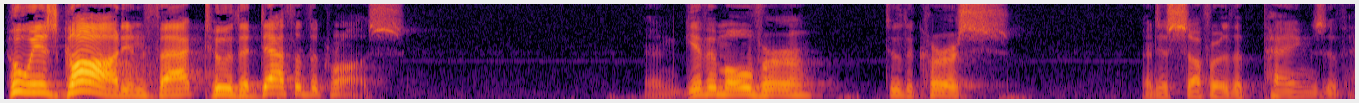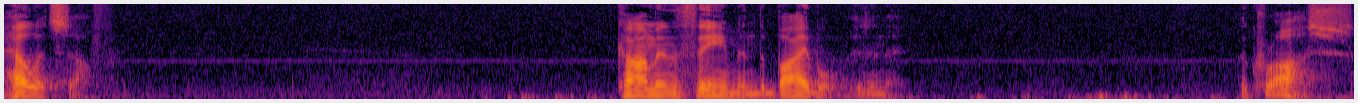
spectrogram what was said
who is God, in fact, to the death of the cross, and give him over to the curse and to suffer the pangs of hell itself. common theme in the Bible, isn't it? The cross,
